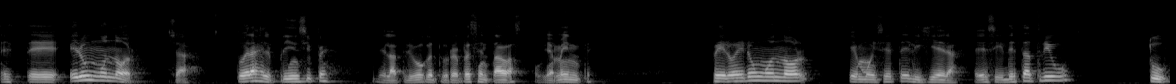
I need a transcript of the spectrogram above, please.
Este, era un honor, o sea, tú eras el príncipe de la tribu que tú representabas, obviamente, pero era un honor que Moisés te eligiera, es decir, de esta tribu, tú,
